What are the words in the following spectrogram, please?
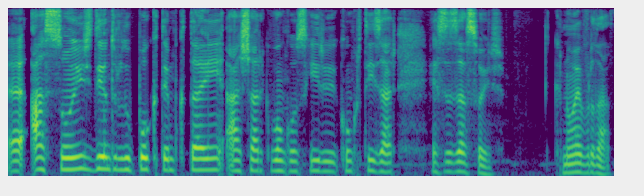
uh, ações dentro do pouco tempo que têm a achar que vão conseguir concretizar essas ações, que não é verdade.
